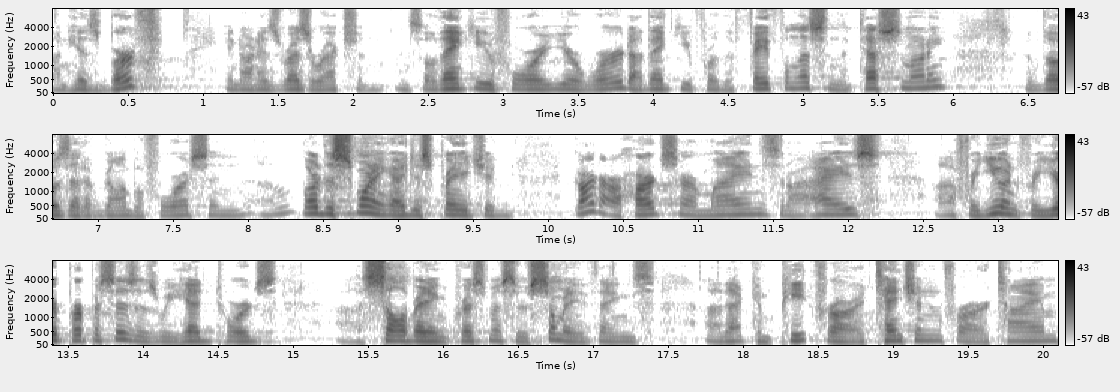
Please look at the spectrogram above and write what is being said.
on his birth and on his resurrection. And so thank you for your word. I thank you for the faithfulness and the testimony of those that have gone before us. And uh, Lord, this morning I just pray that you'd guard our hearts and our minds and our eyes uh, for you and for your purposes as we head towards uh, celebrating Christmas. There's so many things that compete for our attention, for our time.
